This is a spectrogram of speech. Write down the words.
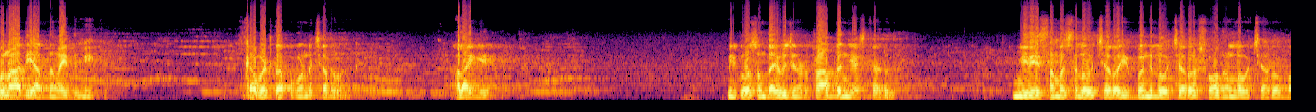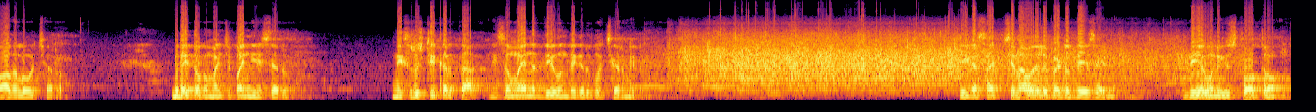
పునాది అర్థమైంది మీకు. కాబట్టి తప్పకుండా చదవండి. అలాగే మీకోసం దైవజనుడు ప్రార్థన చేస్తాడు. మీరు ఏ సమస్యలో వచ్చారో ఇబ్బందిలో వచ్చారో శోధనలో వచ్చారో బాధలో వచ్చారో. మీరైతే ఒక మంచి పని చేశారు. మీ సృష్టికర్త నిజమైన దేవుని దగ్గరకు వచ్చారు మీరు. ఇక సచ్చిన వదిలిపెట్ట దేశాన్ని. దేవునికి స్తోత్రం.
